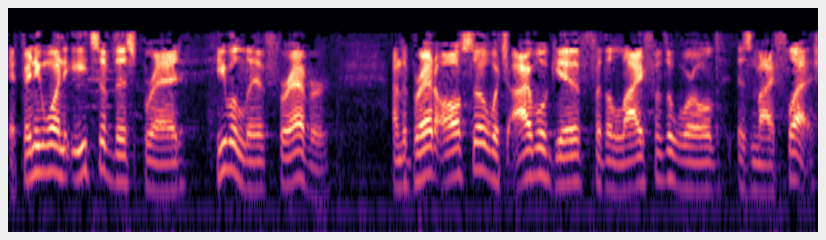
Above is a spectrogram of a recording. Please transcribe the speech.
If anyone eats of this bread, he will live forever. And the bread also which I will give for the life of the world is my flesh.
